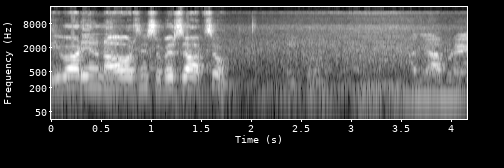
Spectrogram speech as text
દિવાળી અને નવા વર્ષની શુભેચ્છા આપશો. આજે આપણે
